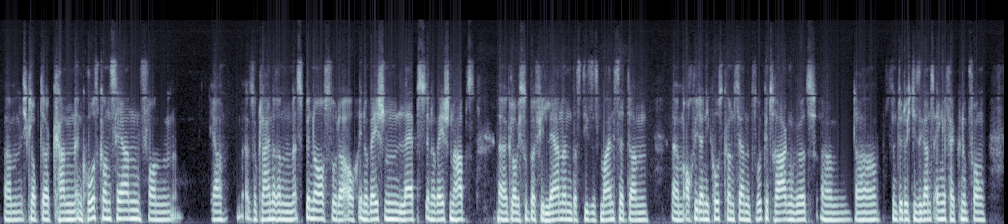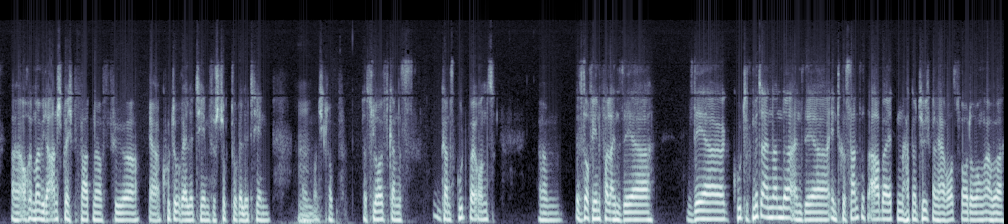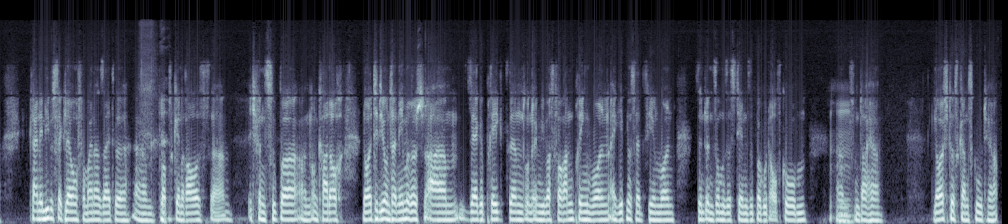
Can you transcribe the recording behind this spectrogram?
Ähm, ich glaube, da kann ein Großkonzern von ja, also kleineren Spin-offs oder auch Innovation Labs, Innovation Hubs, äh, glaube ich, super viel lernen, dass dieses Mindset dann ähm, auch wieder in die Großkonzerne zurückgetragen wird. Ähm, da sind wir durch diese ganz enge Verknüpfung äh, auch immer wieder Ansprechpartner für ja, kulturelle Themen, für strukturelle Themen. Mhm. Ähm, und ich glaube, das läuft ganz, ganz gut bei uns. Ähm, es ist auf jeden Fall ein sehr sehr gutes Miteinander, ein sehr interessantes Arbeiten, hat natürlich seine Herausforderungen, aber kleine Liebeserklärung von meiner Seite. Ähm, Props gehen raus. Ähm, ich finde es super und, und gerade auch Leute, die unternehmerisch ähm, sehr geprägt sind und irgendwie was voranbringen wollen, Ergebnisse erzielen wollen, sind in so einem System super gut aufgehoben. Ähm, mhm. von daher läuft es ganz gut, ja.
